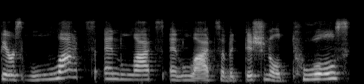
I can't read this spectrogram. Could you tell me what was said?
There's lots and lots and lots of additional tools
